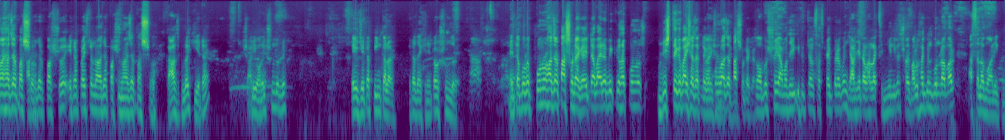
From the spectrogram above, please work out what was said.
নয় হাজার পাঁচশো। হাজার পাঁচশো এটার প্রাইসটা নয় হাজার পাঁচশো। নয় হাজার পাঁচশো। কাজগুলো কি এটা? শাড়ি অনেক সুন্দর রে। এই যেটা পিঙ্ক কালার এটা দেখেন এটাও সুন্দর। এটা পড়বে পনেরো হাজার পাঁচশো টাকা। এটা বাইরে বিক্রি হয় পনেরো বিশ থেকে বাইশ হাজার টাকা। 22,000 পনেরো হাজার পাঁচশো টাকা। তো অবশ্যই আমাদের ইউটিউব চ্যানেল সাবস্ক্রাইব করে রাখবেন। যার যেটা ভালো লাগছে নিয়ে নেবেন। সবাই ভালো থাকবেন বোনরা আমার। আসসালামু আলাইকুম।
